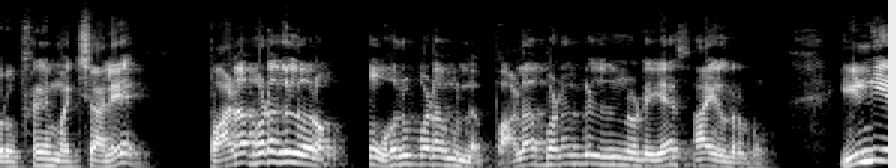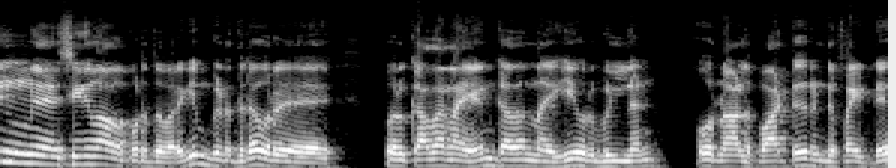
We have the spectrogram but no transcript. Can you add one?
ஒரு ஃப்ரேம் வச்சாலே பல படங்கள் வரும். ஒரு படம் இல்லை. பல படங்களினுடைய சாயல் இருக்கும். இந்தியன் சினிமாவை பொறுத்த வரைக்கும் கிட்டத்தட்ட ஒரு ஒரு கதாநாயகன் கதாநாயகி ஒரு வில்லன் ஒரு நாலு பாட்டு ரெண்டு ஃபைட்டு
